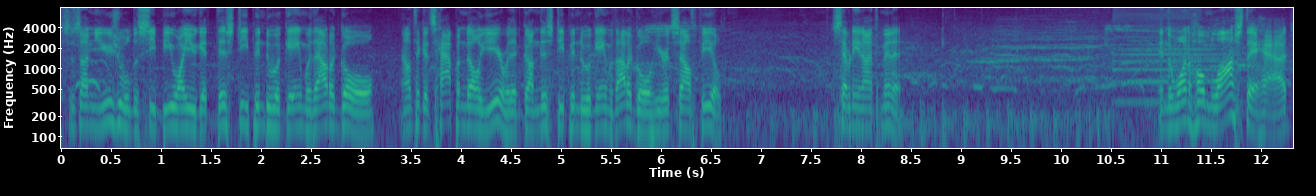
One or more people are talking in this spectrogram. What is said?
This is unusual to see BYU get this deep into a game without a goal. I don't think it's happened all year where they've gone this deep into a game without a goal here at South Field. 79th minute. In the one home loss they had,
